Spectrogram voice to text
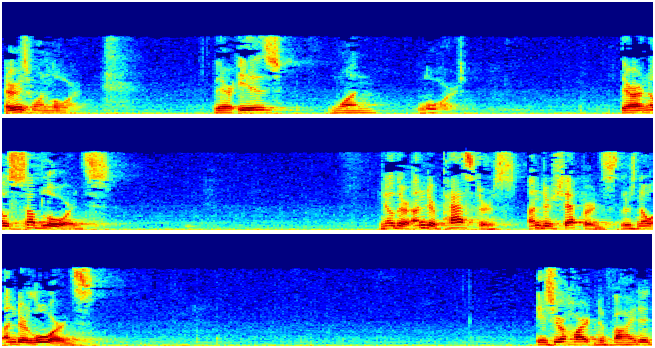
There is one Lord. There is one Lord. There are no sublords. You know, they're under pastors, under shepherds. There's no under lords. Is your heart divided?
